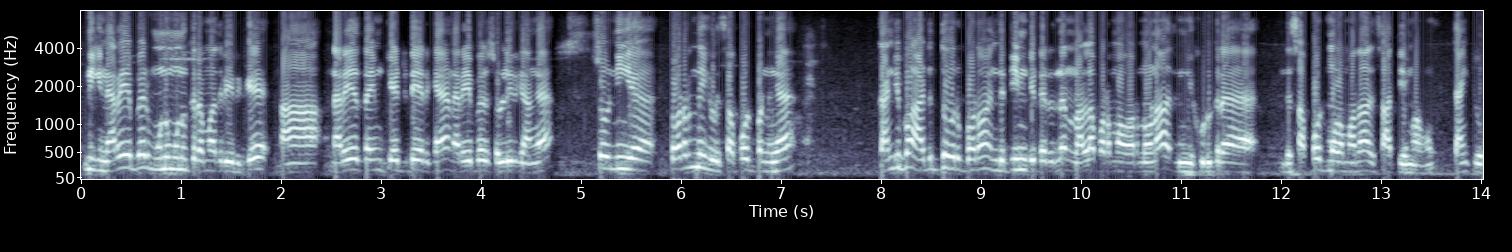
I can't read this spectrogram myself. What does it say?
இன்னைக்கு நிறைய பேர் முணுமுணுக்கிற மாதிரி இருக்கு. நான் நிறைய டைம் கேட்டுட்டே இருக்கேன். நிறைய பேர் சொல்லியிருக்காங்க. ஸோ நீங்க தொடர்ந்து எங்களுக்கு சப்போர்ட் பண்ணுங்க. கண்டிப்பா அடுத்த ஒரு படம் இந்த டீம் கிட்ட இருந்து நல்ல படமா வரணும்னா அது நீங்க கொடுக்குற இந்த சப்போர்ட் மூலமா தான் அது சாத்தியமாகும். தேங்க்யூ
